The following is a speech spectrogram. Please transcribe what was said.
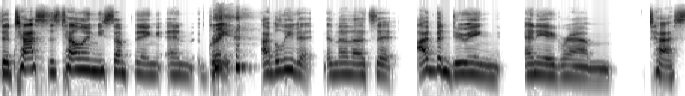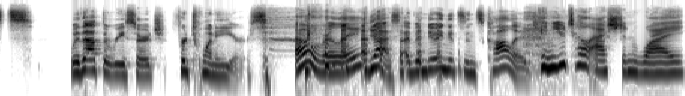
the test is telling me something, and great, I believe it, and then that's it. I've been doing Enneagram tests without the research for 20 years. oh, really? yes, I've been doing it since college. Can you tell Ashton why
